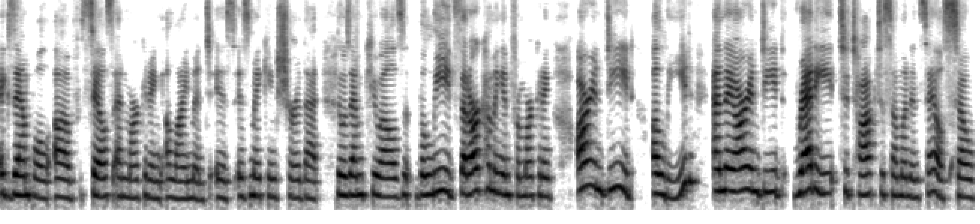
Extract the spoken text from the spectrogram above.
example of sales and marketing alignment is is making sure that those mqls the leads that are coming in from marketing are indeed a lead and they are indeed ready to talk to someone in sales. So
